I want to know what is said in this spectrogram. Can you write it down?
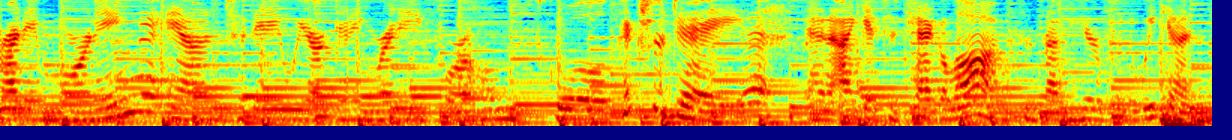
Friday morning, and today we are getting ready for a homeschool picture day. Yes. And I get to tag along since I'm here for the weekend.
